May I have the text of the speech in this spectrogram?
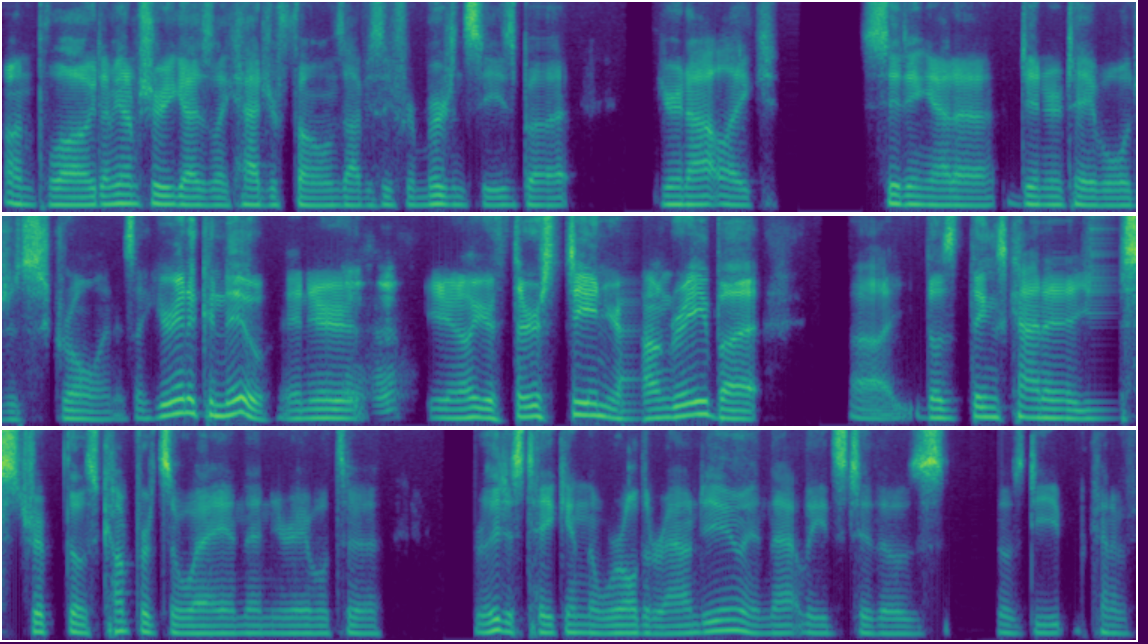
unplugged. I mean, I'm sure you guys like had your phones obviously for emergencies, but you're not like sitting at a dinner table just scrolling. It's like you're in a canoe and you're mm-hmm. you know, you're thirsty and you're hungry, but uh, those things kind of you strip those comforts away and then you're able to really just take in the world around you and that leads to those those deep kind of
